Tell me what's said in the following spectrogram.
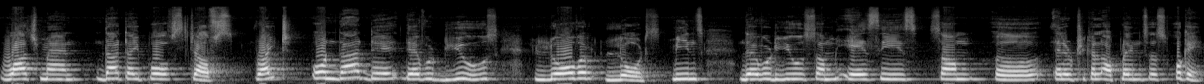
watchman, that type of stuffs, right? On that day, they would use lower loads, means they would use some ACs, some uh, electrical appliances. Okay,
